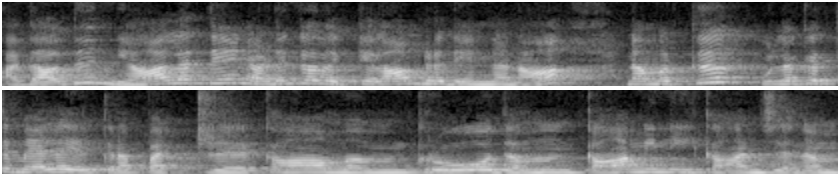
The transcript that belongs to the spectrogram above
அதாவது ஞாலத்தையே நடுங்க வைக்கலாம்ன்றது என்னன்னா நமக்கு உலகத்து மேலே இருக்கிற பற்று காமம் குரோதம் காமினி காஞ்சனம்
